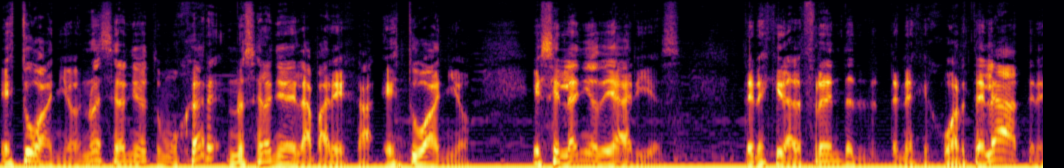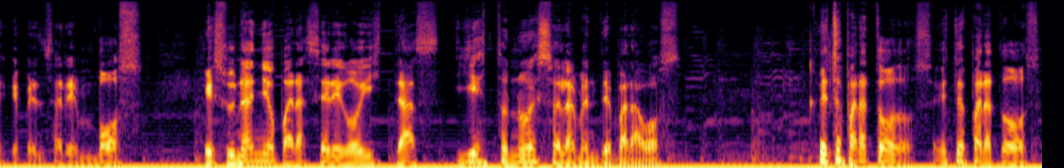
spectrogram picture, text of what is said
Es tu año. No es el año de tu mujer, no es el año de la pareja. Es tu año. Es el año de Aries. Tenés que ir al frente, tenés que jugártela, tenés que pensar en vos. Es un año para ser egoístas y esto no es solamente para vos. Esto es para todos, esto es para todos.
